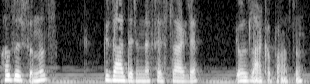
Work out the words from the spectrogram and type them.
Hazırsanız güzel derin nefeslerle gözler kapansın.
